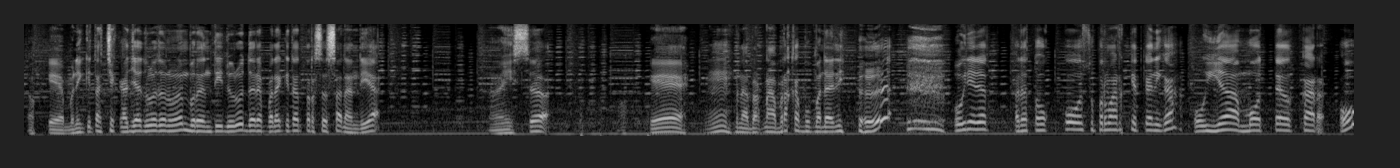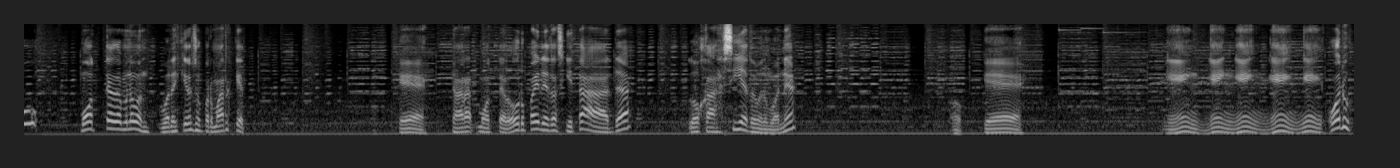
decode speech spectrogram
Oke, mending kita cek aja dulu, teman-teman. Berhenti dulu daripada kita tersesat nanti ya. Nice. Oke, hmm, nabrak-nabrak kamu pada nih. oh ini ada ada toko supermarket kan nih kah? Oh iya, motel car. Oh, motel teman-teman. Pada kira supermarket. Oke, syarat motel. Oh rupanya di atas kita ada lokasi ya teman-teman ya. Oke. Ngeng, ngeng, ngeng, ngeng, ngeng. Waduh.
